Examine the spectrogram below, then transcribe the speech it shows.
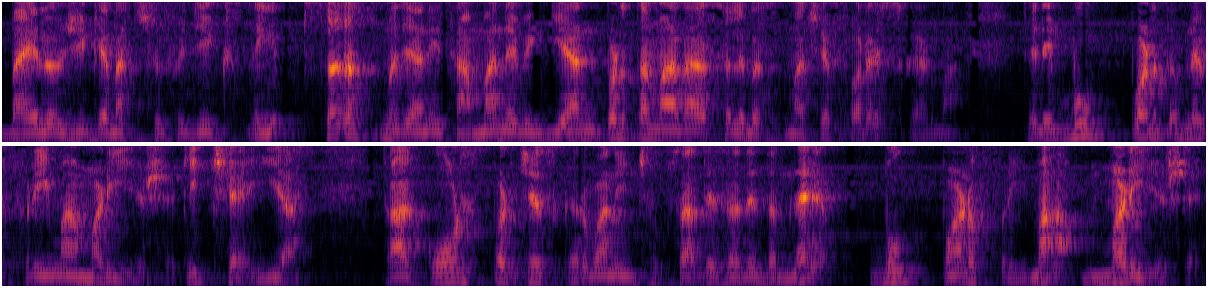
બાયોલોજી કેમેસ્ટ્રી ફિઝિક્સની સરસ મજાની સામાન્ય વિજ્ઞાન પણ તમારા સિલેબસમાં છે ફોરેસ્ટ ગાર્ડમાં તેની બુક પણ તમને ફ્રીમાં મળી જશે. ઠીક છે? યસ તો આ કોર્સ પરચેસ કરવાની સાથે સાથે તમને બુક પણ ફ્રીમાં મળી જશે.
